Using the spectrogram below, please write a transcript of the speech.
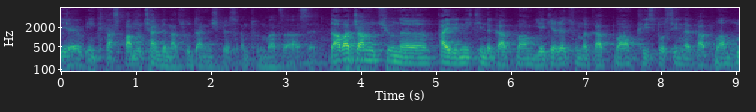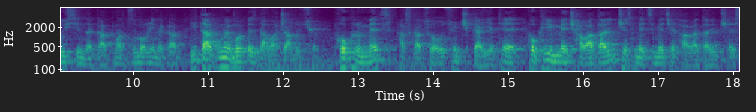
եւ ինքնասպանության գնաց Հուդան ինչպես ընդունված է ասել։ Դավաճանությունը հայրենիքի նկատմամբ, եկեղեցու նկատմամբ, Քրիստոսի նկատմամբ, լույսի նկատմամբ, ծնողի նկատմամբ դիտարկում են որպես դավաճանություն փոքր մեծ հասկացողություն չկա, եթե փոքրի մեջ հավատարիմ չես, մեծի մեջ էլ հավատարիմ չես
